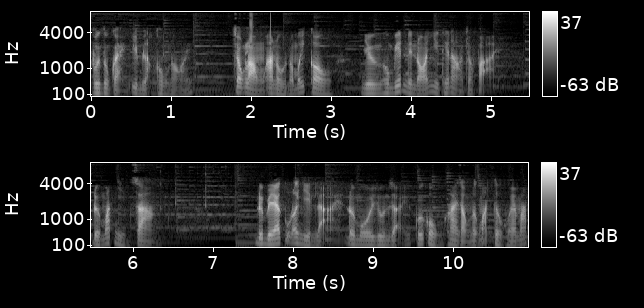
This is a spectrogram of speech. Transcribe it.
Vương Tung Cảnh im lặng không nói. Trong lòng an ủi nó mấy câu, Nhưng không biết nên nói như thế nào cho phải. Đưa mắt nhìn sang. Đứa bé cũng đã nhìn lại, Đôi môi run rẩy, Cuối cùng hai dòng nước mắt từ khóe mắt.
